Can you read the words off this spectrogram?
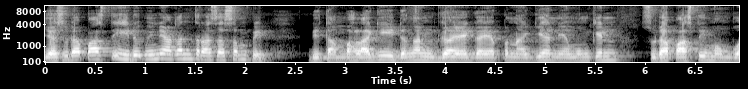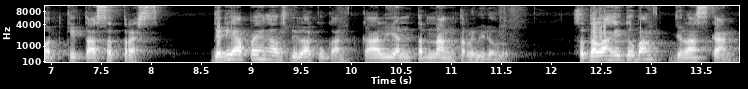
ya sudah pasti hidup ini akan terasa sempit. Ditambah lagi dengan gaya-gaya penagihan yang mungkin sudah pasti membuat kita stres. Jadi apa yang harus dilakukan? Kalian tenang terlebih dahulu. Setelah itu bang jelaskan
